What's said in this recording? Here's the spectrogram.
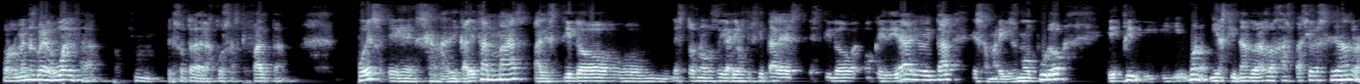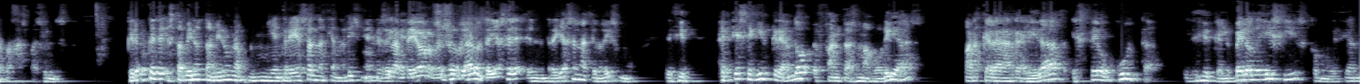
por lo menos vergüenza, mm, es otra de las cosas que faltan, pues eh, se radicalizan más al estilo de estos nuevos diarios digitales, estilo OK Diario y tal, es amarillismo puro, y, y, bueno, y las bajas pasiones, esquitando las bajas pasiones creo que está viendo también una... Y entre ellas el nacionalismo, es la peor. Eso, claro, entre ellas, el nacionalismo. Es decir, hay que seguir creando fantasmagorías para que la realidad esté oculta. Es decir, que el velo de Isis, como decían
